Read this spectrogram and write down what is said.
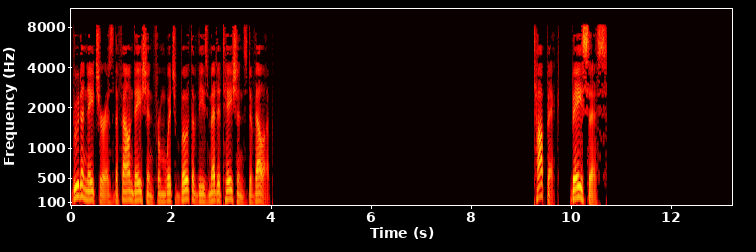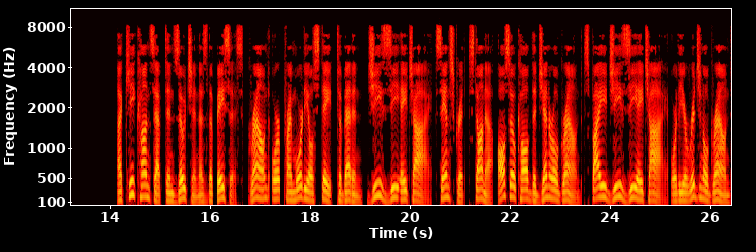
Buddha nature is the foundation from which both of these meditations develop. Topic: Basis A key concept in Dzogchen is the basis, ground or primordial state Tibetan, gzhi, Sanskrit, sthana, also called the general ground or the original ground.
